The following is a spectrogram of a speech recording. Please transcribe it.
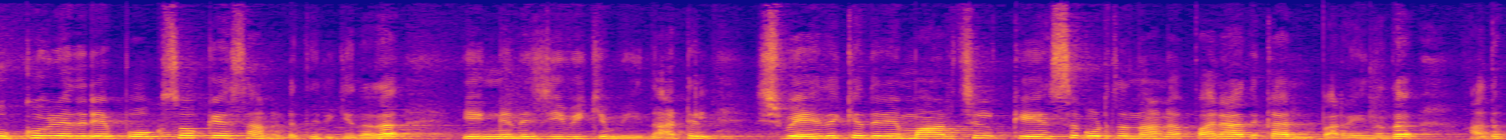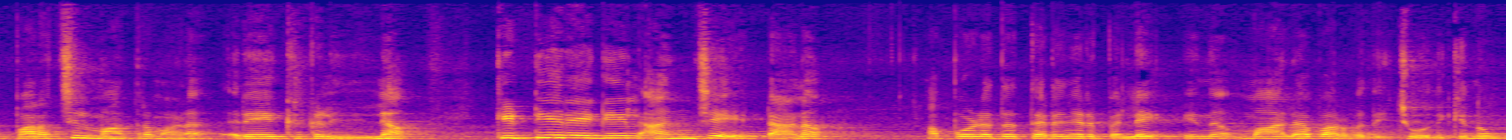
കുക്കുവിനെതിരെ പോക്സോ കേസാണ് എടുത്തിരിക്കുന്നത്. എങ്ങനെ ജീവിക്കും ഈ നാട്ടിൽ? ശ്വേതയ്ക്കെതിരെ മാർച്ചിൽ കേസ് കൊടുത്തെന്നാണ് പരാതിക്കാരൻ പറയുന്നത്. അത് പറച്ചിൽ മാത്രമാണ്. രേഖകളില്ല. കിട്ടിയ രേഖയിൽ അഞ്ച് എട്ടാണ്. അപ്പോഴത് തെരഞ്ഞെടുപ്പല്ലേ എന്ന് മാലാപാർവതി ചോദിക്കുന്നു.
